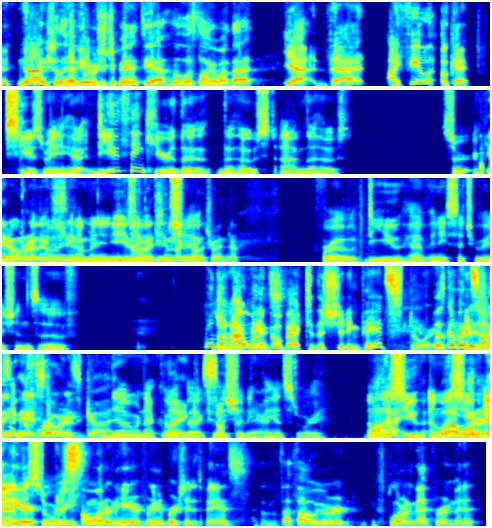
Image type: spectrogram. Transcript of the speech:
ever? No, actually, have you ever shit your pants? Yeah, let's talk about that. Yeah, that I feel okay. Excuse me. Do you think you're the the host? I'm the host, sir. You don't really I'm gonna- seem. I'm gonna need you you don't to really get seem like a checked. host right now. Crow, do you have any situations of? Well, no, I want to go back to the shitting pants story. Let's go back it to the sounds shitting like pants Crow story. has got. no, we're not going like, back to the shitting there. pants story. Why? Unless you, Well, I unless you wanted to have hear. a story. I wanted to hear Friedenberg shit his pants. I th- I thought we were exploring that for a minute.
